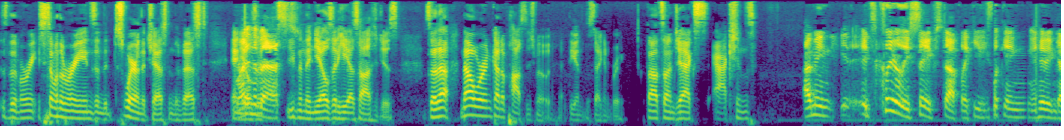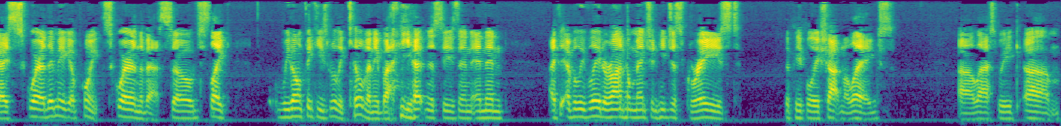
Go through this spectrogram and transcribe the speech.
the marine some of the marines and the swear in the chest in the vest and Right in the vest. even then yells that he has hostages. So that now we're in kind of hostage mode at the end of the second break. Thoughts on Jack's actions? I mean, it, it's clearly safe stuff. Like he's looking and hitting guys square. They make a point square in the vest. So just like we don't think he's really killed anybody yet in this season. And then I, th- I believe later on he'll mention he just grazed the people he shot in the legs uh, last week. Um,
